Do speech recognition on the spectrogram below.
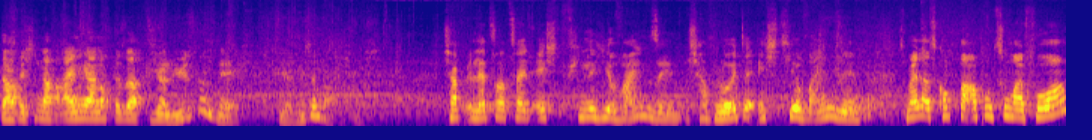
da habe ich nach einem Jahr noch gesagt, Dialyse? Nee, Dialyse mache ich habe in letzter Zeit echt viele hier weinen sehen. Ich habe Leute echt hier weinen sehen. Ich meine, das kommt mal ab und zu mal vor,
